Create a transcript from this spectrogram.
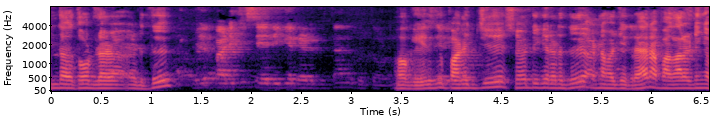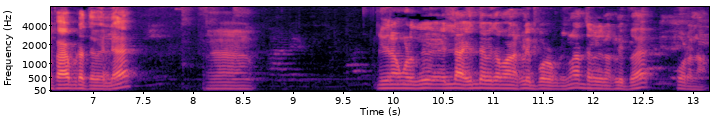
இந்த தோட்டில் எடுத்து ஓகே இதுக்கு படித்து சர்டிஃபிகேட் எடுத்து அண்ணன் வச்சுக்கிறார். அப்போ அதால் நீங்கள் பயப்பட தேவையில்லை. இதில் உங்களுக்கு எல்லா எந்த விதமான கிளிப் போட முடியுங்களோ அந்த விதமான கிளிப்பை போடலாம்.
